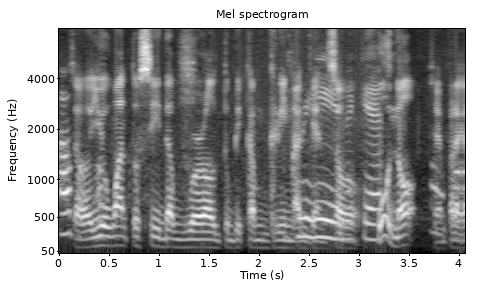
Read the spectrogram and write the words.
Opo, So you opo. want to see the world to become green, Green again. So again. puno, syempre.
